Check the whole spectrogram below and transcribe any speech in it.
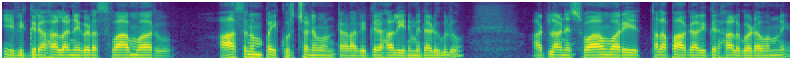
ఈ విగ్రహాలన్నీ కూడా స్వామివారు ఆసనంపై కూర్చొని ఉంటాడు. ఆ విగ్రహాలు ఎనిమిది అడుగులు. అట్లానే స్వామివారి తలపాగా విగ్రహాలు కూడా ఉన్నాయి.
